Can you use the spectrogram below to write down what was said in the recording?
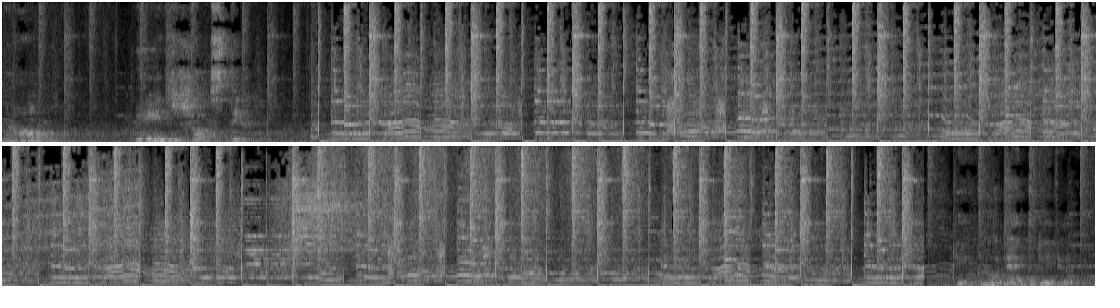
Now, paint short stick. Okay, glue them together.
